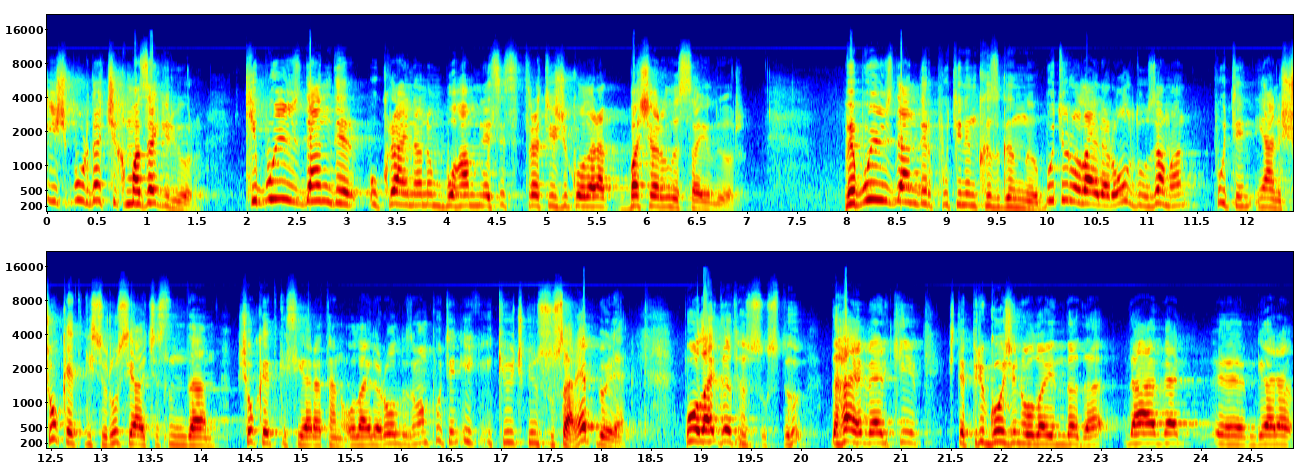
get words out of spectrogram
iş burada çıkmaza giriyor. Ki bu yüzdendir Ukrayna'nın bu hamlesi stratejik olarak başarılı sayılıyor. Ve bu yüzdendir Putin'in kızgınlığı. Bu tür olaylar olduğu zaman Putin yani şok etkisi Rusya açısından şok etkisi yaratan olaylar olduğu zaman Putin ilk 2-3 gün susar. Hep böyle. Bu olayda da sustu. Daha evvelki işte Prigojin olayında da daha evvel e, bir ara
